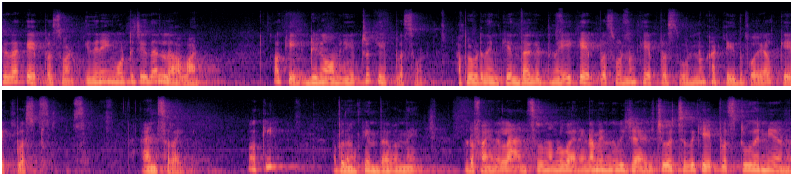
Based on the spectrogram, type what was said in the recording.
ചെയ്താൽ കെ പ്ലസ് വൺ ഇതിനെ ഇങ്ങോട്ട് ചെയ്താൽ one okay denominator k plus one അപ്പോൾ ഇവിടെ നിന്ന് എനിക്ക് എന്താ കിട്ടുന്നത്? ഈ കെ പ്ലസ് വണ്ണും കെ പ്ലസ് വണ്ണും കട്ട് ചെയ്ത് പോയാൽ കെ പ്ലസ് ടു ആൻസറായി ഓക്കെ അപ്പോൾ നമുക്ക് എന്താ വന്നേ? ഇവിടെ ഫൈനൽ ആൻസർ നമ്മൾ വരണം എന്ന് വിചാരിച്ചു വെച്ചത് കെ പ്ലസ് ടു തന്നെയാണ്.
